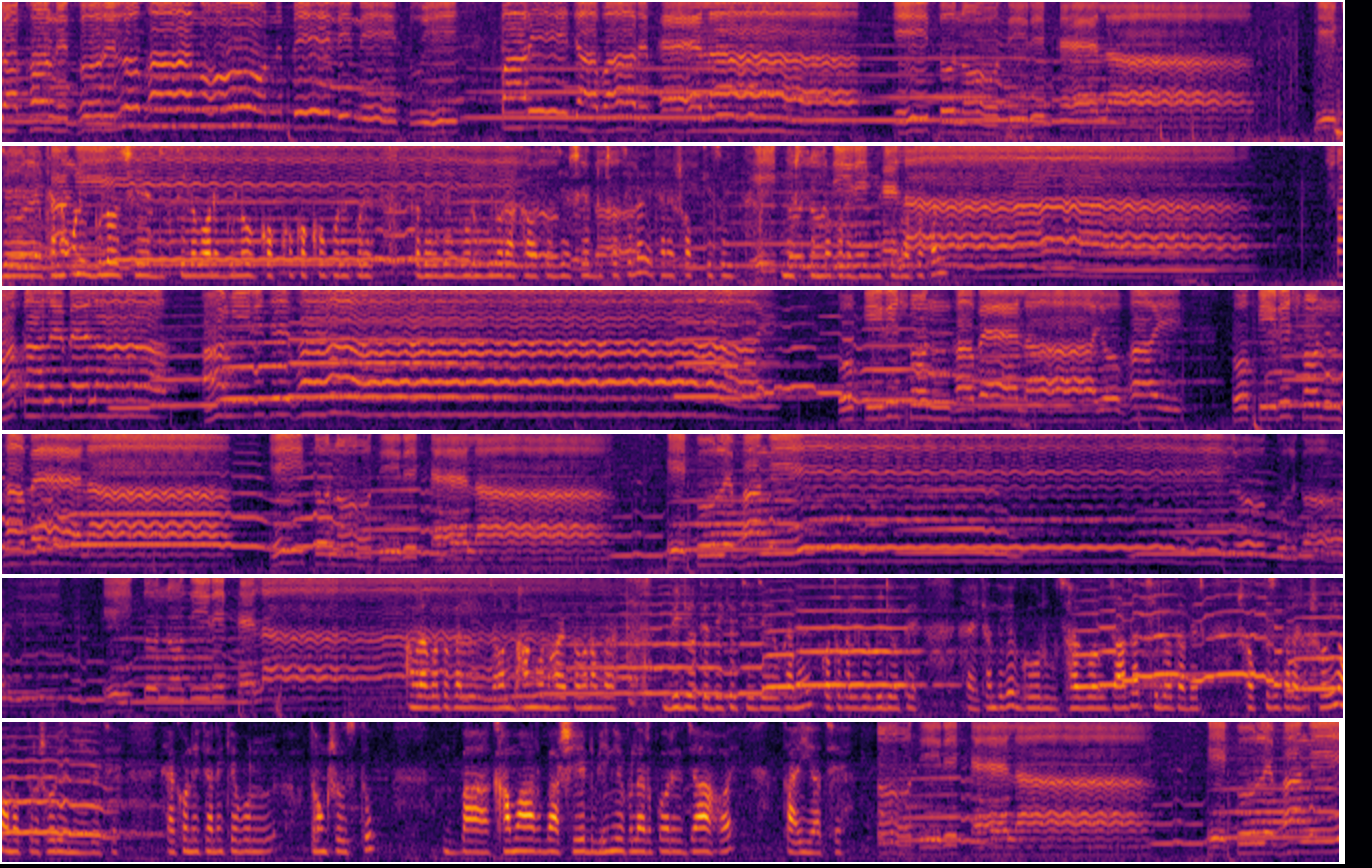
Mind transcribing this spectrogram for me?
যখন ধরল ভাঙন পেলেনে তুই পারে যে এখানে অনেকগুলো শেড ছিল বা অনেকগুলো কক্ষ কক্ষ করে করে তাদের যে গরুগুলো রাখা হতো, যে শেডটা ছিল, এখানে সব কিছুই নিশ্চিন্ন করে দিয়ে গেছে গতকাল। বেলা যে ভাই, ফকির সন্ধ্যা ভাই সন্ধ্যা বেলা নদীর খেলা। একুল ভাঙে এই তো খেলা। আমরা গতকাল যখন ভাঙন হয়, তখন আমরা ভিডিওতে দেখেছি যে ওখানে গতকালকের ভিডিওতে এখান থেকে গরু, ছাগল যা যা ছিল তাদের সব কিছু তারা সরিয়ে, অন্যত্র সরিয়ে নিয়ে গেছে। এখন এখানে কেবল ধ্বংসস্তূপ বা খামার বা শেড ভেঙে ফেলার পরে যা হয় তাই আছে। নদীর খেলা ভাঙে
